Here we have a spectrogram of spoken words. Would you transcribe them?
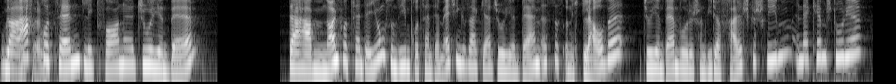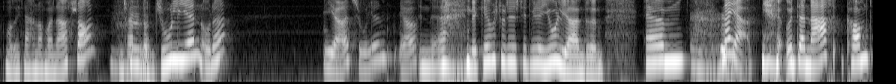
Und mit 8% liegt vorne Julian Bam. Da haben 9% der Jungs und 7% der Mädchen gesagt, ja, Julian Bam ist es. Und ich glaube, Julian Bam wurde schon wieder falsch geschrieben in der Kim-Studie. Muss ich nachher nochmal nachschauen. Dann schreibt man doch Julian, oder? Ja, Julian, ja. In der, in der Kim-Studie steht wieder Julian drin. Ähm, naja, und danach kommt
